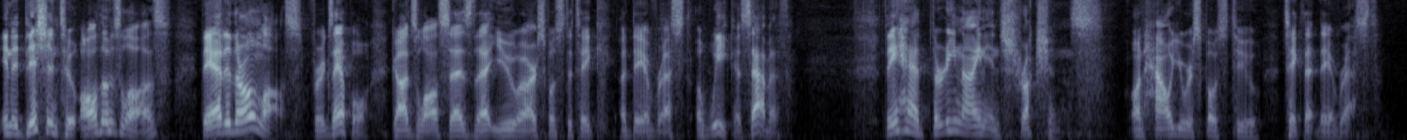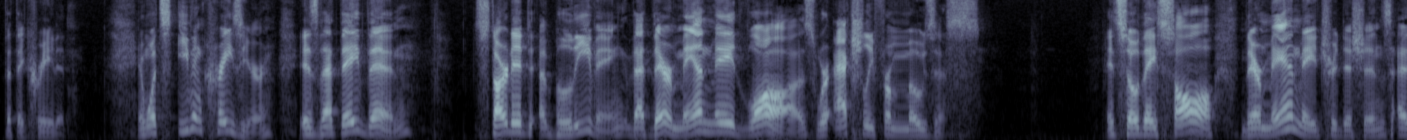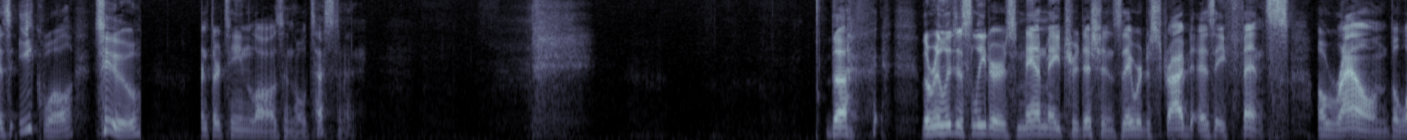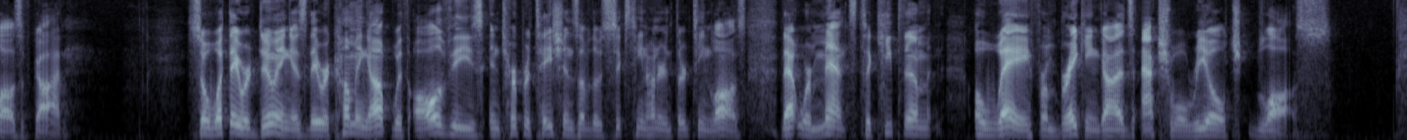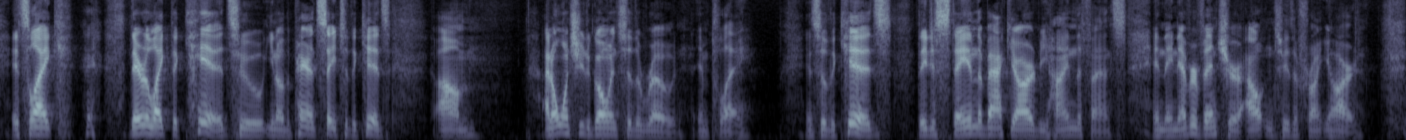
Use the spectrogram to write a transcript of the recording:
In addition to all those laws, they added their own laws. For example, God's law says that you are supposed to take a day of rest a week, a Sabbath. They had 39 instructions on how you were supposed to take that day of rest that they created. And what's even crazier is that they then started uh, believing that their man made laws were actually from Moses. And so they saw their man made traditions as equal to 13 laws in the Old Testament. The, the religious leaders' man made traditions, they were described as a fence around the laws of God. So, what they were doing is they were coming up with all of these interpretations of those 1613 laws that were meant to keep them away from breaking God's actual real ch- laws. It's like they're like the kids who, you know, the parents say to the kids, um, I don't want you to go into the road and play. And so the kids, they just stay in the backyard behind the fence and they never venture out into the front yard.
